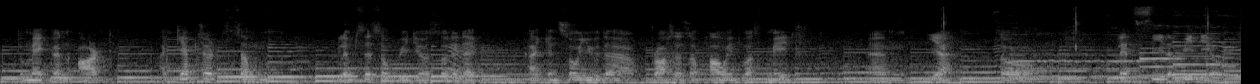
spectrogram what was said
to make an art. I captured some glimpses of videos so that I, I can show you the process of how it was made. And yeah, so let's see the video.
